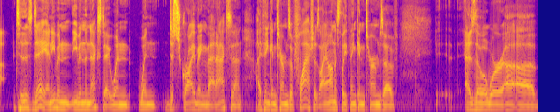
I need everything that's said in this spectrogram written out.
uh, to this day, and even even the next day, when when describing that accident, I think in terms of flashes. I honestly think in terms of uh, as though it were a, a,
